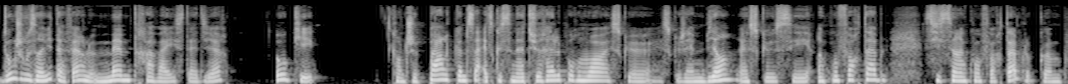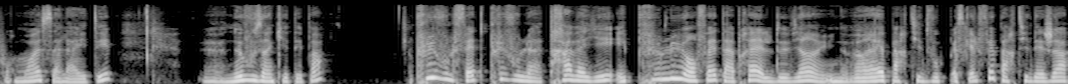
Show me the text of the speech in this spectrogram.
Donc, je vous invite à faire le même travail, c'est-à-dire, ok, quand je parle comme ça, est-ce que c'est naturel pour moi? Est-ce que, j'aime bien? Est-ce que c'est inconfortable? Si c'est inconfortable, comme pour moi ça l'a été, euh, ne vous inquiétez pas. Plus vous le faites, plus vous la travaillez et plus en fait après elle devient une vraie partie de vous parce qu'elle fait partie déjà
